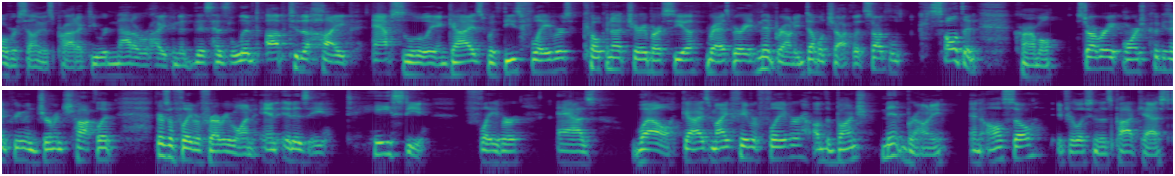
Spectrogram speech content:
overselling this product. You were not overhyping it. This has lived up to the hype, absolutely. And guys, with these flavors coconut, cherry barcia, raspberry, mint brownie, double chocolate, salted, salted caramel, strawberry, orange, cookies and cream, and German chocolate. There's a flavor for everyone, and it is a tasty flavor as well. Guys, my favorite flavor of the bunch, mint brownie. And also, if you're listening to this podcast,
